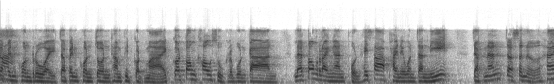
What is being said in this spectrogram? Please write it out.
จะเป็นคนรวย จะเป็นคนจนทำผิดกฎหมาย ก็ต้องเข้าสู่กระบวนการ และต้องรายงานผลให้ทราบภายในวันจันนี้ จากนั้นจะเสนอให้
